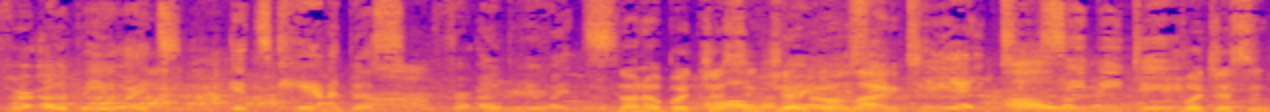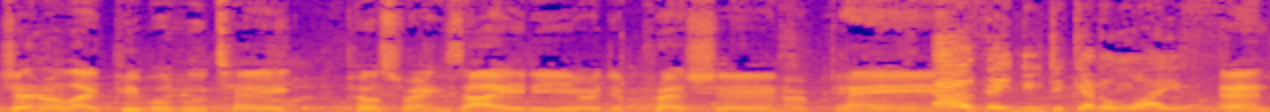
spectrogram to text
for opioids. It's cannabis for opioids. No, no, but just in general, like, T- T- All of it. CBD. but just in general, like people who take pills for anxiety or depression or pain. oh, they need to get a life. And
